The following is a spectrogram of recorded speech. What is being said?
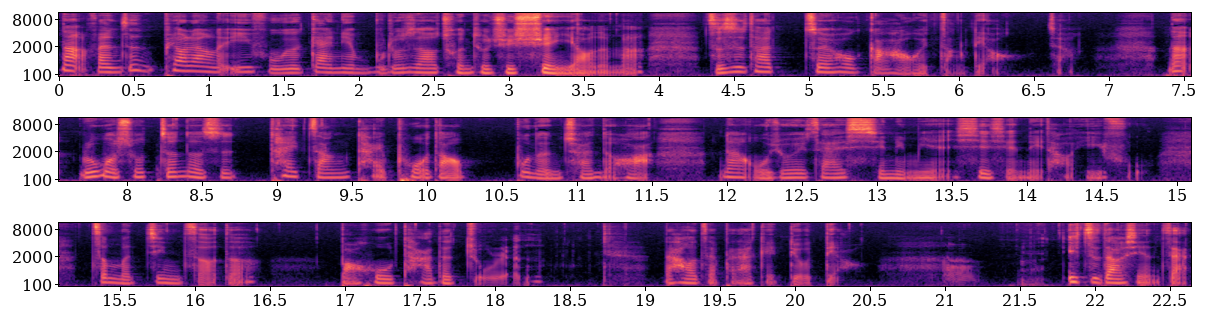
那反正漂亮的衣服的概念不就是要穿出去炫耀的吗？只是它最后刚好会脏掉。那如果说真的是太脏太破到不能穿的话，那我就会在心里面谢谢那套衣服这么尽责的保护它的主人，然后再把它给丢掉。一直到现在，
